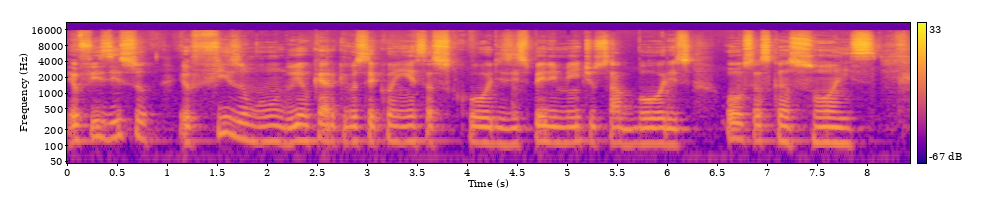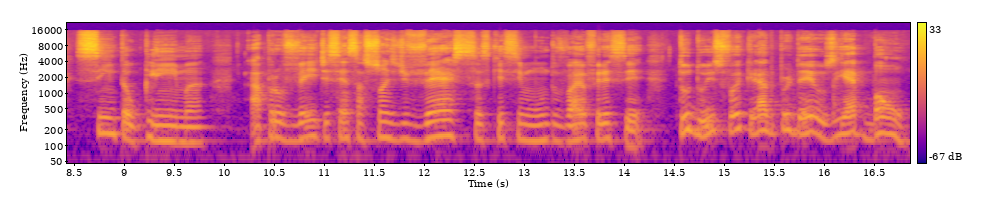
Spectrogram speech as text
Eu fiz isso, eu fiz o mundo e eu quero que você conheça as cores, experimente os sabores, ouça as canções, sinta o clima, aproveite sensações diversas que esse mundo vai oferecer. Tudo isso foi criado por Deus e é bom.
